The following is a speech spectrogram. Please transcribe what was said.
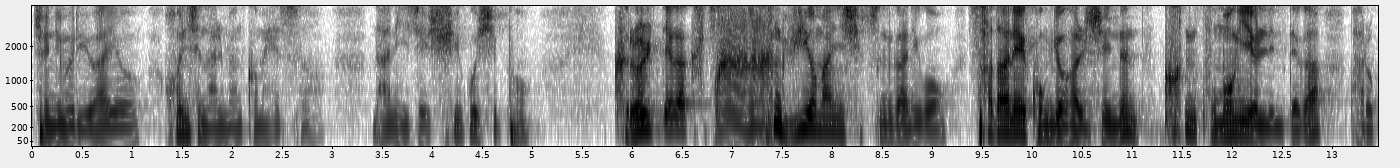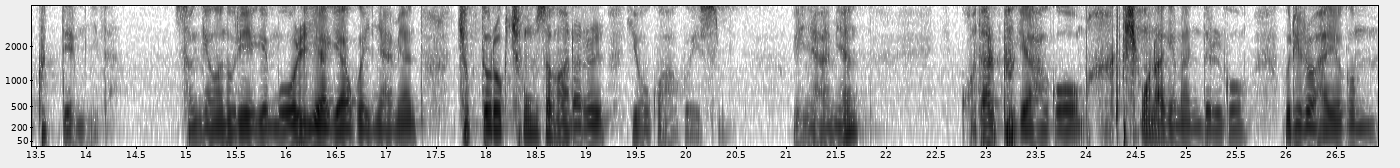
주님을 위하여 헌신할 만큼 했어. 난 이제 쉬고 싶어. 그럴 때가 가장 위험한 순간이고 사단에 공격할 수 있는 큰 구멍이 열린 때가 바로 그때입니다. 성경은 우리에게 뭘 이야기하고 있냐면 죽도록 충성하라를 요구하고 있습니다. 왜냐하면 고달프게 하고 막 피곤하게 만들고 우리로 하여금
